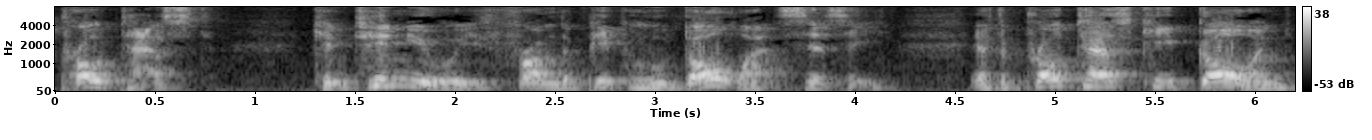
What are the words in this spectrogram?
protest continually from the people who don't want Sisi, if the protests keep going,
